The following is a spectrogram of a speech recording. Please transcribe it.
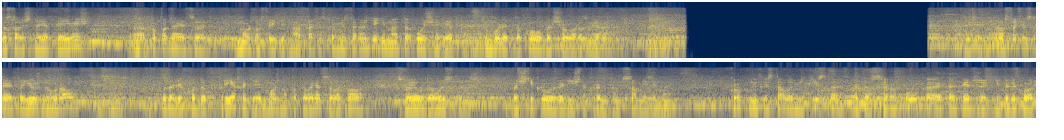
Достаточно редкая вещь. Э, Попадается, можно встретить на Астафьевском месторождении, но это очень редко, тем более такого большого размера. Астафьевская это Южный Урал, куда легко приехать и можно поковыряться в отвалах в свое удовольствие. Почти круглогодично, кроме там самой зимы. Крупный кристалл аметиста, это Сарапулка, это опять же недалеко от,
